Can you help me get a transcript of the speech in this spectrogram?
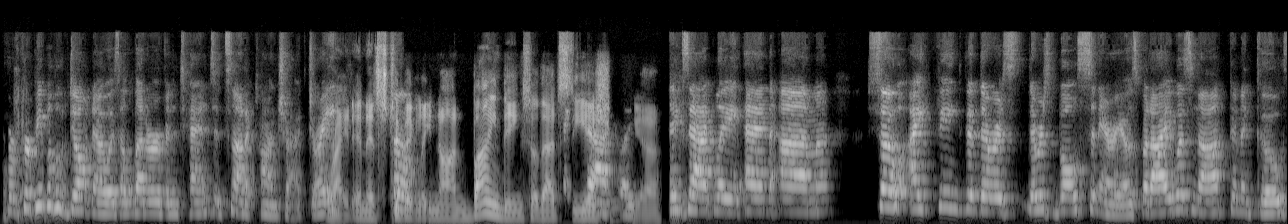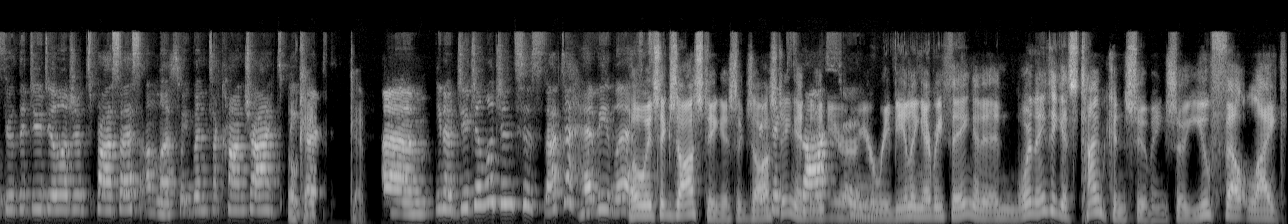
for, okay. for people who don't know is a letter of intent. It's not a contract, right? Right, and it's So- typically non-binding, so that's the Exactly. issue. Yeah. Exactly. And um so I think that there was there was both scenarios, but I was not going to go through the due diligence process unless we went to contract because okay. Um you know due diligence is that's a heavy lift. Oh, it's exhausting. It's exhausting, and then you're you're revealing everything, and, and more than anything, it's time consuming. So you felt like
